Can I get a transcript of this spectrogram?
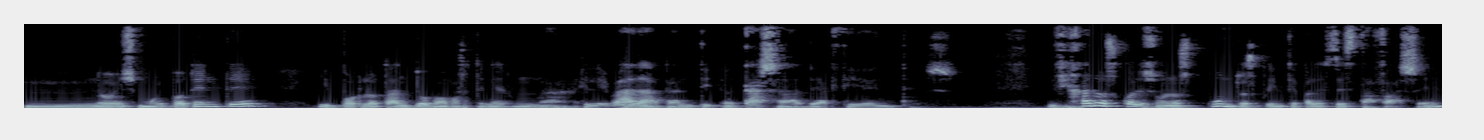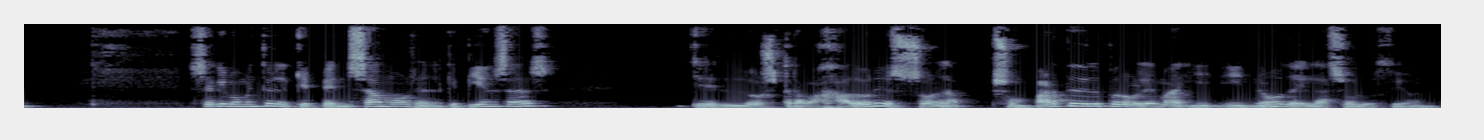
mm, no es muy potente y por lo tanto vamos a tener una elevada tasa de accidentes. Y fijaros cuáles son los puntos principales de esta fase. Es aquel momento en el que pensamos, en el que piensas que los trabajadores son, son parte del problema y no de la solución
